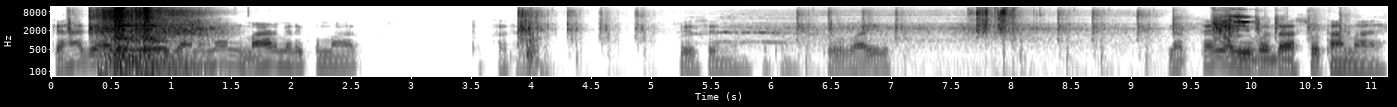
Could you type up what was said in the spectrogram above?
कहाँ जा रही है जाने मन? मार मेरे को मार। तो खत्म। फिर से नहीं पता तो भाई लगता है यार ये बंदा अश्वत्थामा है।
